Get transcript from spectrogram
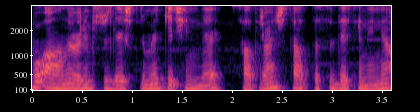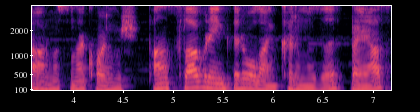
Bu anı ölümsüzleştirmek için de satranç tahtası desenini armasına koymuş. Panslav renkleri olan kırmızı, beyaz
